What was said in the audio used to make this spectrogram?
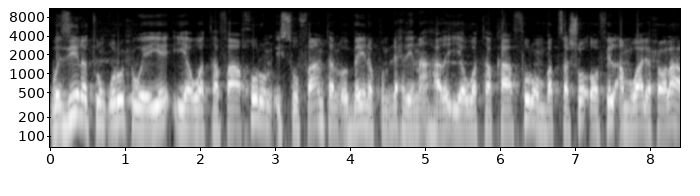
Wasiinatun qurux weeye iyo wa tafaakhurun isufaantan oo beynakum dhexdiina ahaaday iyo wa takaahurun badsasho oo fil amwaali xoolaha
